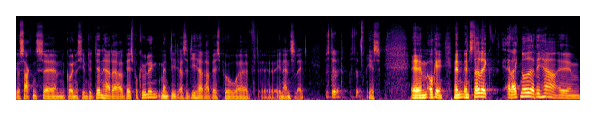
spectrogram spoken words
jo sagtens øh, gå ind og sige, at det er den her, der er bedst på kylling, men det altså de her, der er bedst på øh, en anden salat. Bestemt, bestemt. Yes. Øhm, okay, men, men stadigvæk, er der ikke noget af det her... Øh,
